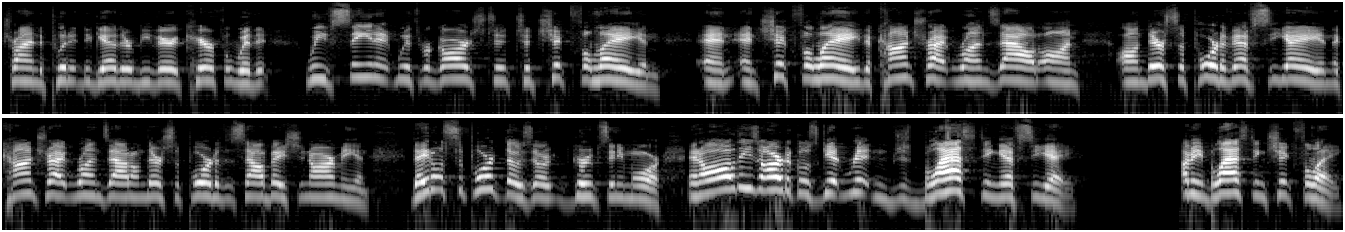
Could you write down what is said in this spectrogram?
trying to put it together, be very careful with it. We've seen it with regards to, to Chick fil A, and, and, and Chick fil A, the contract runs out on, on their support of FCA, and the contract runs out on their support of the Salvation Army, and they don't support those uh, groups anymore. And all these articles get written just blasting FCA. I mean, blasting Chick fil A.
